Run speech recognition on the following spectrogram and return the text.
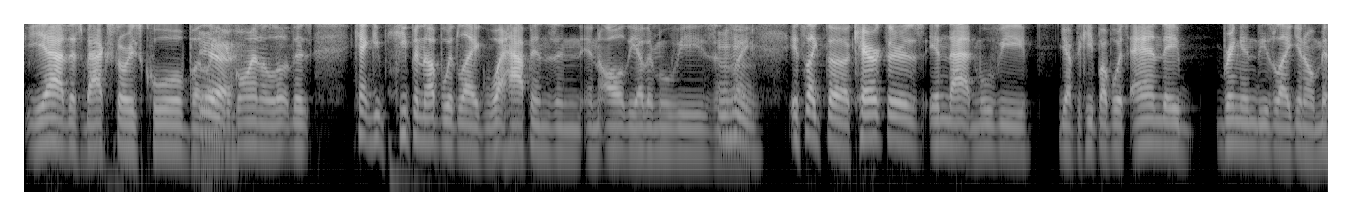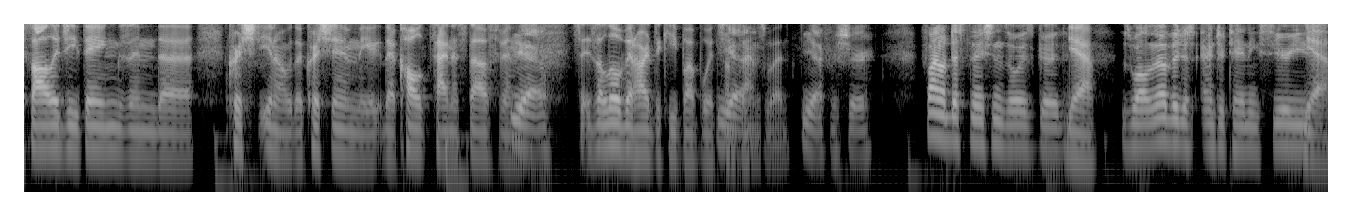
yeah, this backstory's cool, but like Yeah. you're going a little. There's can't keep keeping up with like what happens in in all the other movies, and Mm-hmm. like it's like the characters in that movie you have to keep up with, and they bring in these like you know mythology things and uh Christ, you know the Christian, the the cult kind of stuff, and yeah, it's, it's a little bit hard to keep up with Yeah. sometimes, but yeah, for sure. Final Destination is always good. yeah, As well, another just entertaining series. Yeah.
